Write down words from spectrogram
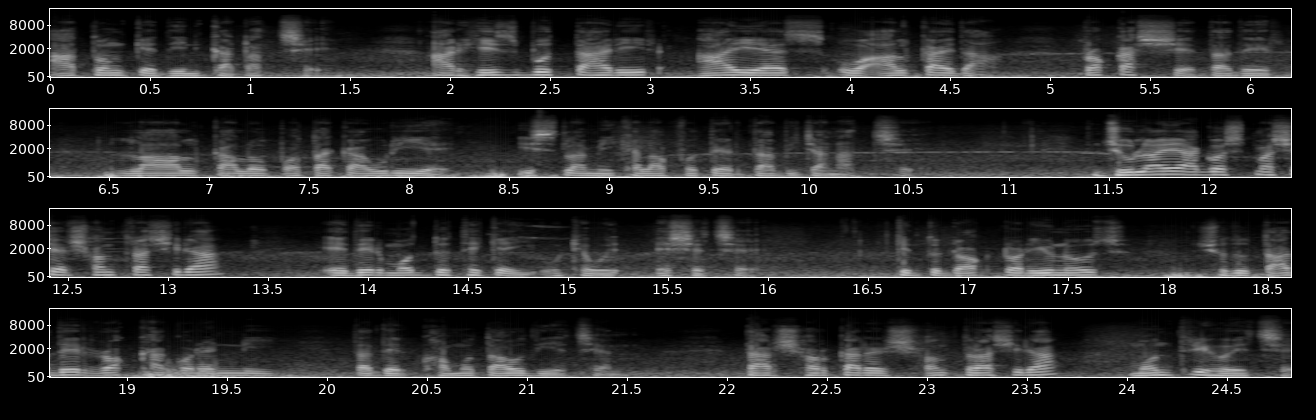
আতঙ্কে দিন কাটাচ্ছে। আর হিজবুত তাহরির, আইএস ও আল কায়দা প্রকাশ্যে তাদের লাল, কালো পতাকা উড়িয়ে ইসলামী খেলাফতের দাবি জানাচ্ছে। জুলাই আগস্ট মাসের সন্ত্রাসীরা এদের মধ্য থেকেই উঠে এসেছে। কিন্তু ডক্টর ইউনুস শুধু তাদের রক্ষা করেননি, তাদের ক্ষমতাও দিয়েছেন। তার সরকারের সন্ত্রাসীরা মন্ত্রী হয়েছে,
